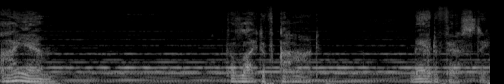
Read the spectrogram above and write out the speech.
I am the light of God manifesting.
